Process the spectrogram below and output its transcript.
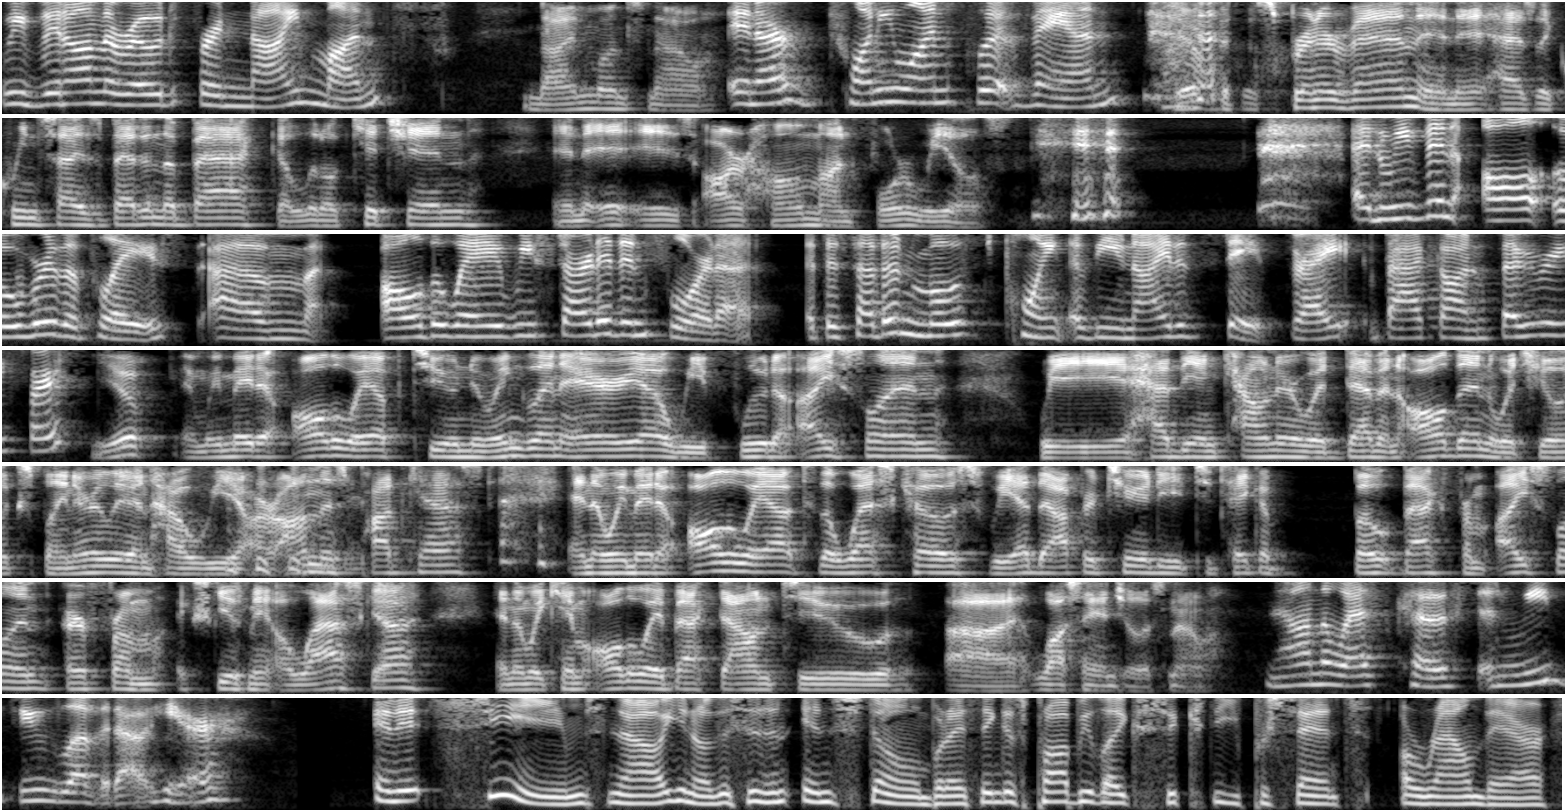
we've been on the road for nine months Nine months now. in our 21 foot van. Yep, it's a sprinter van and it has a queen size bed in the back, a little kitchen, and it is our home on four wheels. and we've been all over the place. Um, all the way, we started in Florida at the southernmost point of the United States, right? Back on February 1st. Yep, and we made it all the way up to New England area. We flew to Iceland. We had the encounter with Deb and Alden, which you'll explain earlier, and how we are on this podcast. And then we made it all the way out to the West Coast. We had the opportunity to take a boat back from Iceland, or from, excuse me, Alaska. And then we came all the way back down to uh, Los Angeles now. Now on the West Coast, and we do love it out here. And it seems now, you know, this isn't in stone, but I think it's probably like 60% around there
